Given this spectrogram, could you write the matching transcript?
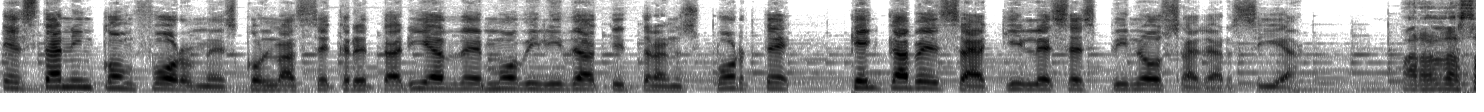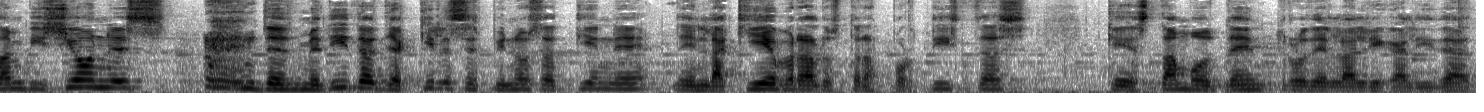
Están inconformes con la Secretaría de Movilidad y Transporte que encabeza Aquiles Espinosa García. Para las ambiciones desmedidas de Aquiles Espinosa tiene en la quiebra a los transportistas que estamos dentro de la legalidad.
